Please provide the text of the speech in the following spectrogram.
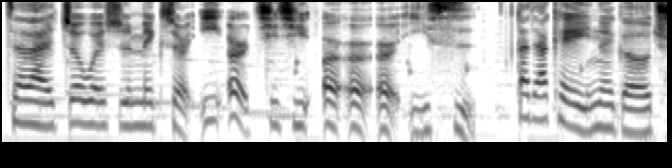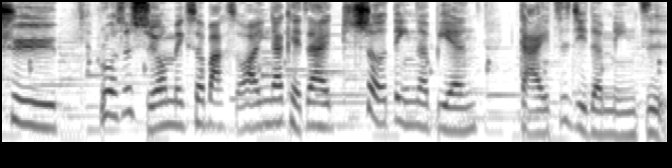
再来，这位是 Mixer 一二七七二二二一四，大家可以那个去，如果是使用 Mixer Box 的话，应该可以在设定那边改自己的名字，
